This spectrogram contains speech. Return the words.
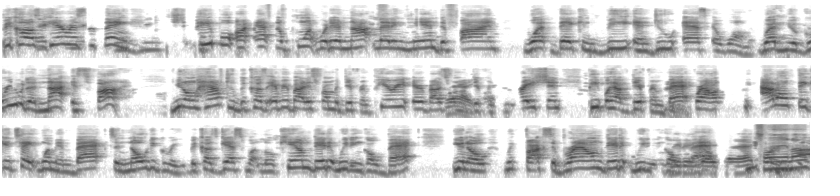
Because here is the thing: mm-hmm. people are at the point where they're not letting men define what they can be and do as a woman. Whether you agree with it or not, it's fine. You don't have to because everybody's from a different period, everybody's right. from a different generation. People have different mm-hmm. backgrounds. I don't think it take women back to no degree because guess what? Lil Kim did it. We didn't go back. You know, we, Foxy Brown did it. We didn't go we didn't back. Go back. Trina,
